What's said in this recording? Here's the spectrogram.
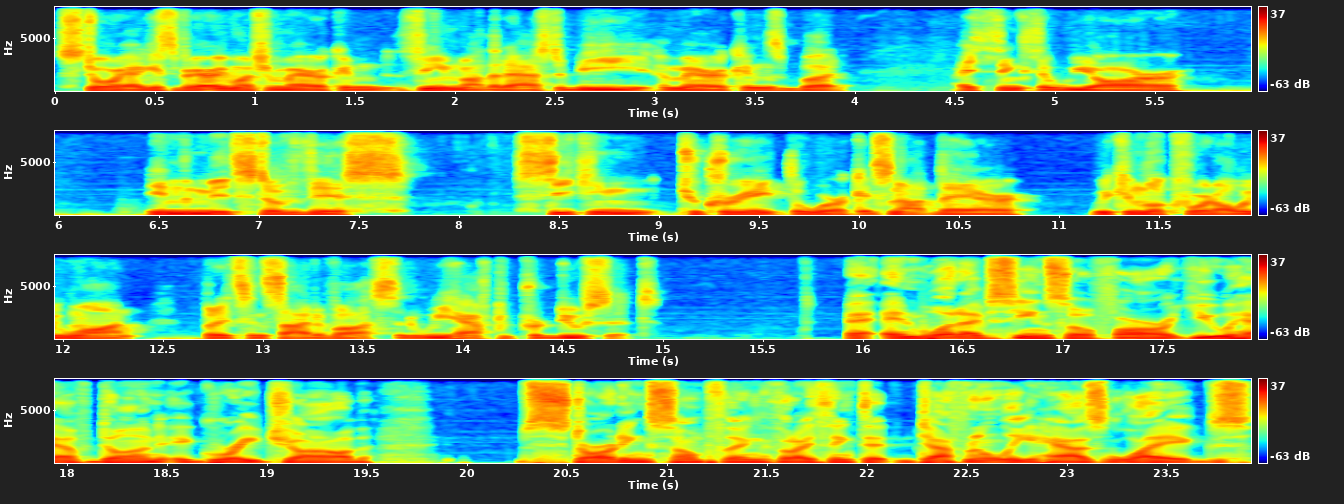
story. I guess very much American theme. Not that it has to be Americans, but I think that we are in the midst of this seeking to create the work. It's not there. We can look for it all we want, but it's inside of us, and we have to produce it. And what I've seen so far, you have done a great job starting something that I think that definitely has legs,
